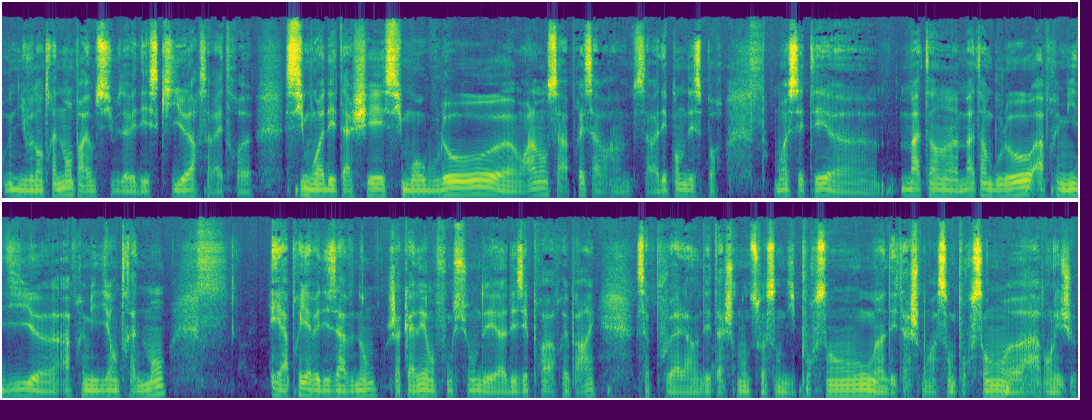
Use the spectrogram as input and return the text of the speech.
au niveau d'entraînement, par exemple, si vous avez des skieurs, ça va être 6 mois détachés, 6 mois au boulot. vraiment, ça, après, ça va, ça va dépendre des sports. Moi, c'était matin, matin boulot, après-midi, après-midi entraînement. Et après, il y avait des avenants chaque année en fonction des, des, épreuves à préparer. Ça pouvait aller à un détachement de 70% ou un détachement à 100% avant les Jeux.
